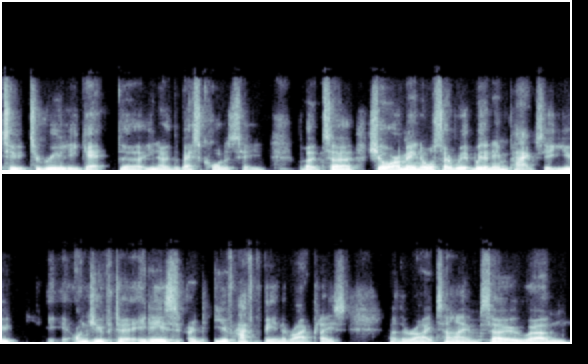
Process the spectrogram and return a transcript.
to to really get the you know the best quality. But uh, sure, I mean, also with, with an impact that you on Jupiter, it is you have to be in the right place at the right time. So um,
